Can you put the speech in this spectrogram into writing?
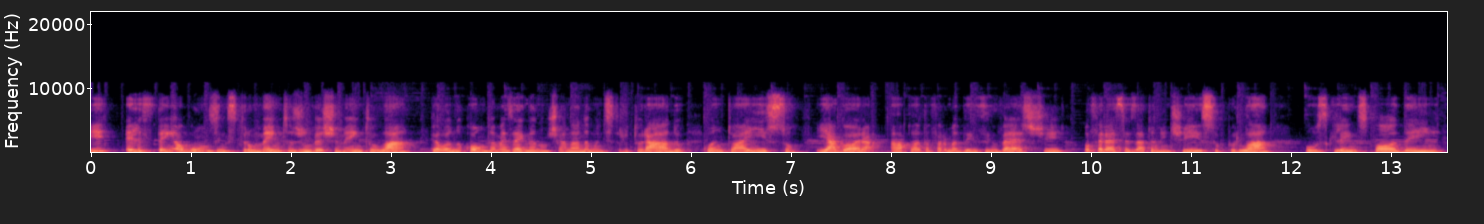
e eles têm alguns instrumentos de investimento lá pela Nuconta, mas ainda não tinha nada muito estruturado quanto a isso. E agora a plataforma Desinvest oferece exatamente isso. Por lá, os clientes podem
